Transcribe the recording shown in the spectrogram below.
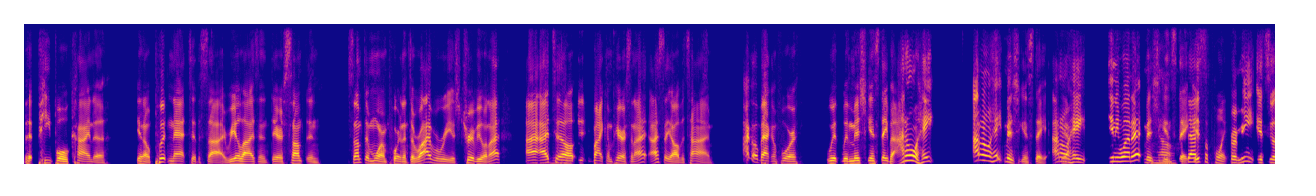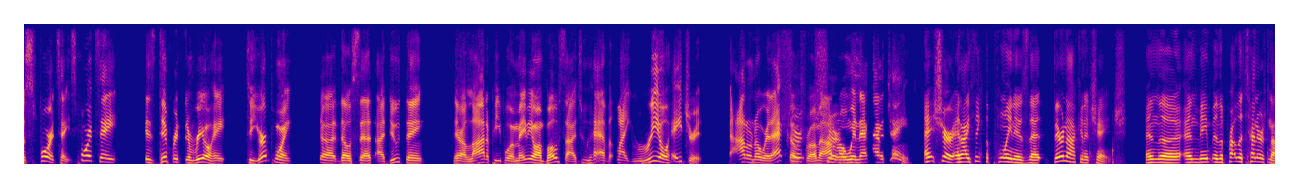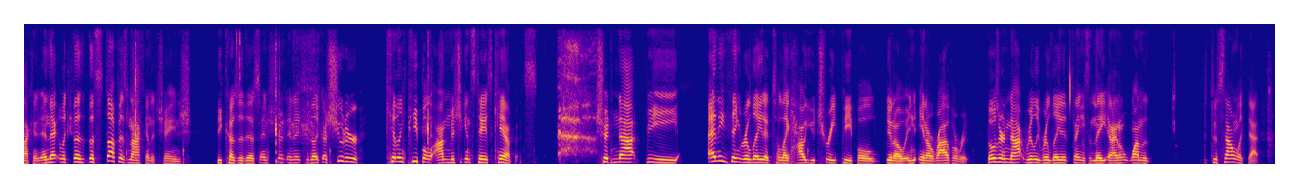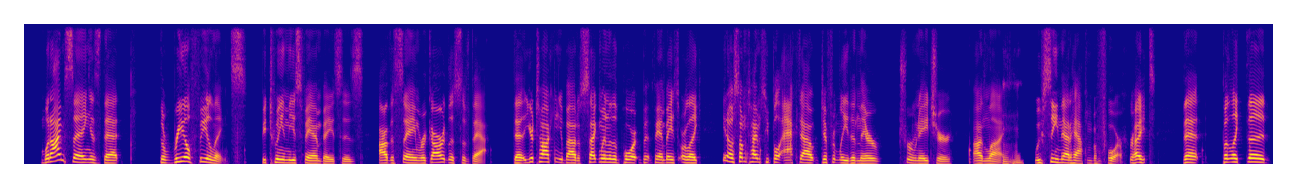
that people kind of you know putting that to the side, realizing that there's something something more important. That the rivalry is trivial, and I I, I tell by comparison, I, I say all the time, I go back and forth with with Michigan State, but I don't hate I don't hate Michigan State. I don't Yeah. hate anyone at Michigan No. State. That's It's, the point. for me, it's a sports hate. Sports hate is different than real hate. To your point, uh, though, Seth, I do think there are a lot of people, and maybe on both sides, who have like real hatred. I don't know where that Sure, comes from. I don't know when that kind of changed. Uh, sure, and I think the point is that they're not going to change, and the and maybe and the pro- the tenor's not going, to and that like the the stuff is not going to change because of this, and should and it, like a shooter killing people on Michigan State's campus should not be anything related to like how you treat people, you know, in, in a rivalry. Those are not really related things, and they and I don't want to to sound like that. What I'm saying is that the real feelings between these fan bases are the same, regardless of that. That you're talking about a segment of the port, fan base, or like you know, sometimes people act out differently than their true nature online. Mhm. We've seen that happen before, right? That, but like the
